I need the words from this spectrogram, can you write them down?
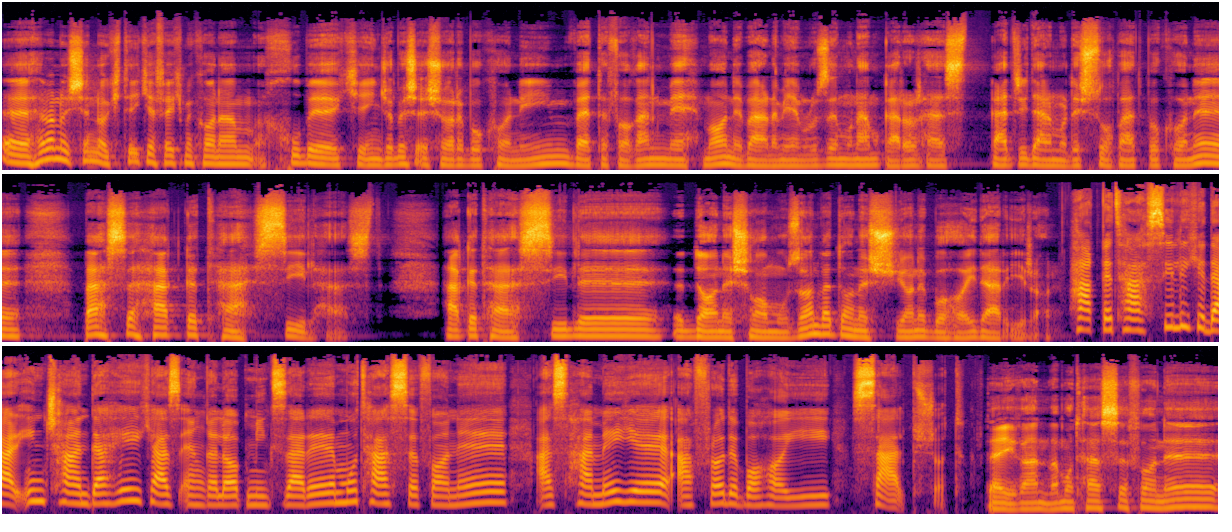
هرانوش نکته که فکر می‌کنم خوبه که اینجا بهش اشاره بکنیم و اتفاقا مهمان برنامه امروزمون هم قرار هست قدری در موردش صحبت بکنه بحث حق تحصیل هست. حق تحصیل دانش آموزان و دانشجویان باهایی در ایران. حق تحصیلی که در این چند دهه‌ای که از انقلاب میگذره متاسفانه از همه افراد باهایی سلب شد. دقیقا و متاسفانه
